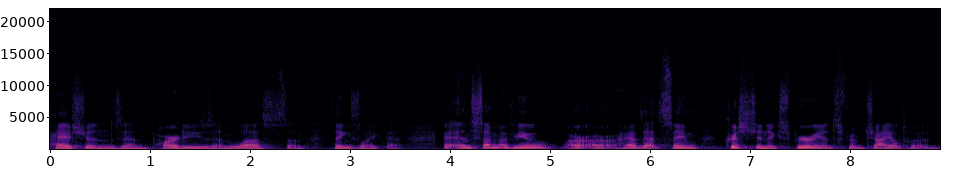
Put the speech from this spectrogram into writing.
passions and parties and lusts and things like that. And some of you are, are, have that same Christian experience from childhood.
